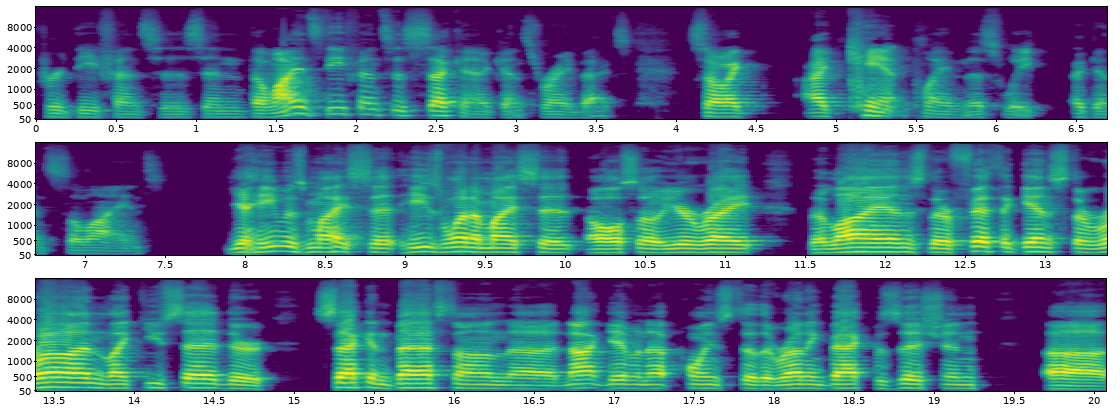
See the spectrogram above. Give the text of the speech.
for defenses, and the Lions' defense is second against running backs. So I I can't play him this week against the Lions. Yeah, he was my sit. He's one of my sit. Also, you're right. The Lions, they're fifth against the run. Like you said, they're second best on uh, not giving up points to the running back position. Uh,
